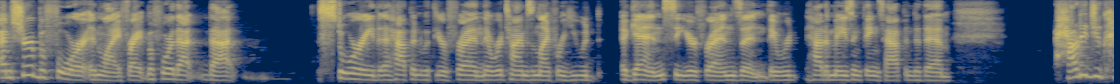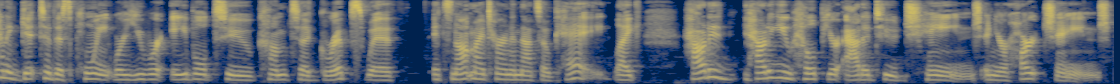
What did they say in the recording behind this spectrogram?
I'm sure before in life, right? Before that, that story that happened with your friend, there were times in life where you would again see your friends and they were had amazing things happen to them. How did you kind of get to this point where you were able to come to grips with it's not my turn and that's okay? Like how did how do you help your attitude change and your heart change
